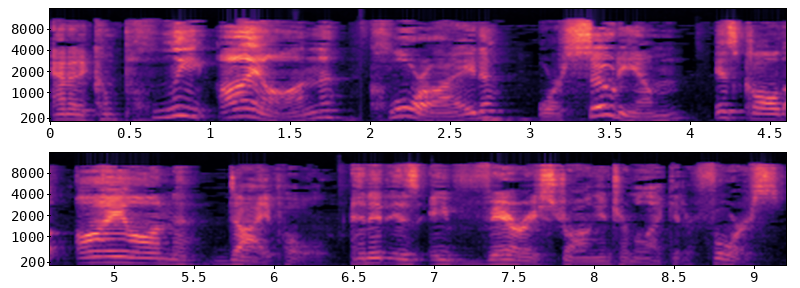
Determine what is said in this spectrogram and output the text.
and a complete ion, chloride or sodium, is called ion dipole. And it is a very strong intermolecular force.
